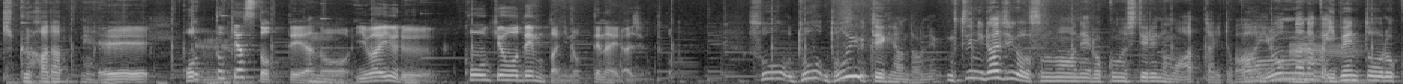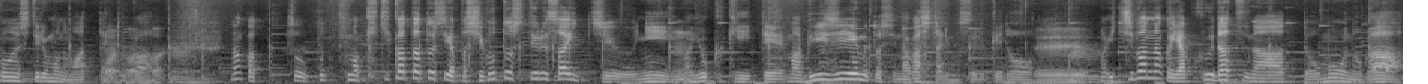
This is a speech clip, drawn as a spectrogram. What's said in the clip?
聞く派だね。へえポッドキャストって、あのいわゆる公共電波に乗ってないラジオそうどうどういう定義なんだろうね。普通にラジオをそのままね録音してるのもあったりとかいろんななんかイベントを録音してるものもあったりとか、なんかそう、こまあ、聞き方としてやっぱ仕事してる最中に、うん。まあ、よく聞いて、まあ、BGM として流したりもするけど、まあ、一番なんか役立つなって思うのが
